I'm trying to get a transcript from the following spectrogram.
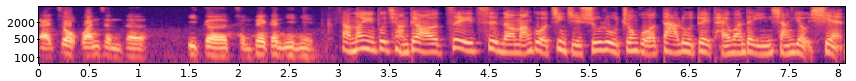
来做完整的一个准备跟应验。党农业部强调，这一次呢，芒果禁止输入中国大陆对台湾的影响有限。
